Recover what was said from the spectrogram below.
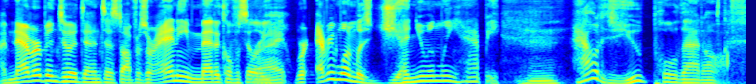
I've never been to a dentist office or any medical facility Right. where everyone was genuinely happy. How did you pull that off?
